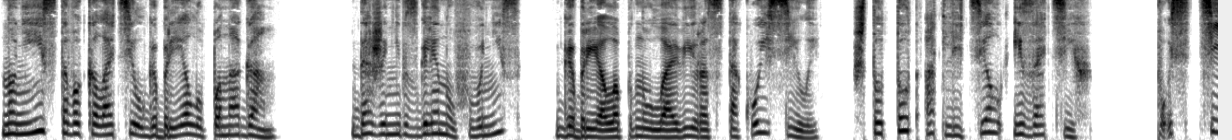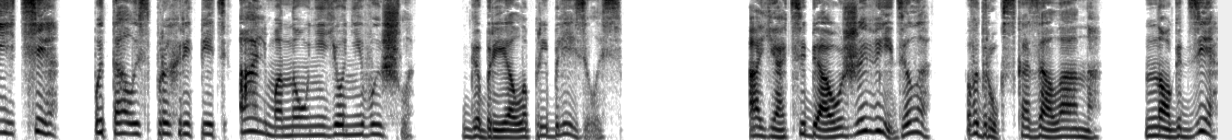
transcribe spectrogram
но неистово колотил Габриэлу по ногам. Даже не взглянув вниз, Габриэла пнула Авира с такой силой, что тот отлетел и затих. «Пустите!» — пыталась прохрипеть Альма, но у нее не вышло. Габриэла приблизилась. «А я тебя уже видела», — вдруг сказала она. «Но где?»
